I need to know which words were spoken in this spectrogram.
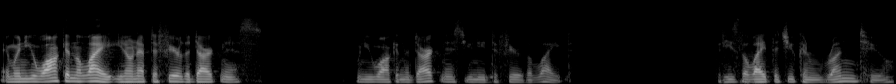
And when you walk in the light, you don't have to fear the darkness. When you walk in the darkness, you need to fear the light. But he's the light that you can run to.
